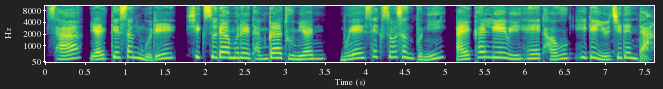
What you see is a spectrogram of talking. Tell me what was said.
4. 얇게 썬 물을 식소다물에 담가 두면 무의 색소 성분이 알칼리에 의해 더욱 희게 유지된다.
